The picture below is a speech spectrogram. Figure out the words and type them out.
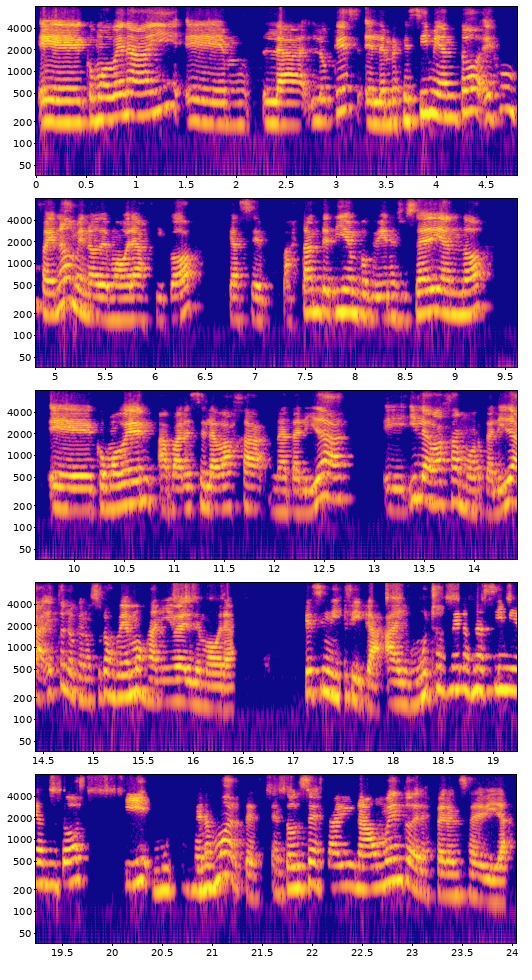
Eh, como ven ahí, eh, lo que es el envejecimiento es un fenómeno demográfico que hace bastante tiempo que viene sucediendo. Eh, como ven, aparece la baja natalidad y la baja mortalidad. Esto es lo que nosotros vemos a nivel demográfico. ¿Qué significa? Hay muchos menos nacimientos y muchas menos muertes. Entonces hay un aumento de la esperanza de vida.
